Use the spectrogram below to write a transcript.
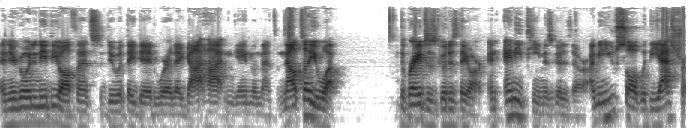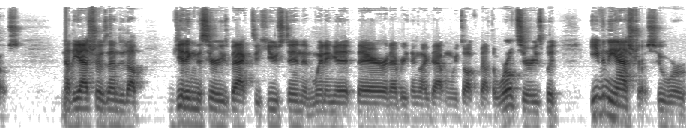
and you're going to need the offense to do what they did, where they got hot and gained momentum. Now I'll tell you what, the Braves as good as they are, and any team as good as they are. I mean, you saw it with the Astros. Now the Astros ended up getting the series back to Houston and winning it there and everything like that when we talk about the World Series, but even the Astros, who were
